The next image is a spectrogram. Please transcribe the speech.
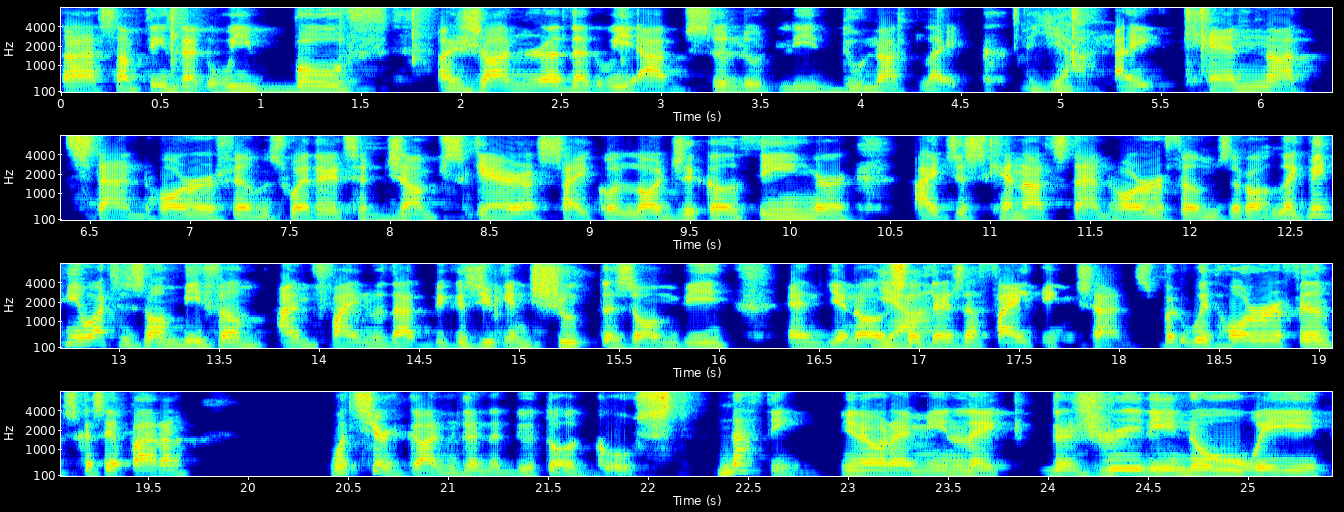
uh, something that we both a genre that we absolutely do not like. Yeah. I cannot stand horror films, whether it's a jump scare, a psychological thing, or I just cannot stand horror films at all. Like make me watch a zombie film, I'm fine with that because you can shoot the zombie and you know, yeah. so there's a fighting chance. But with horror films, kasi parang what's your gun gonna do to a ghost? Nothing. You know what I mean? Like there's really no way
